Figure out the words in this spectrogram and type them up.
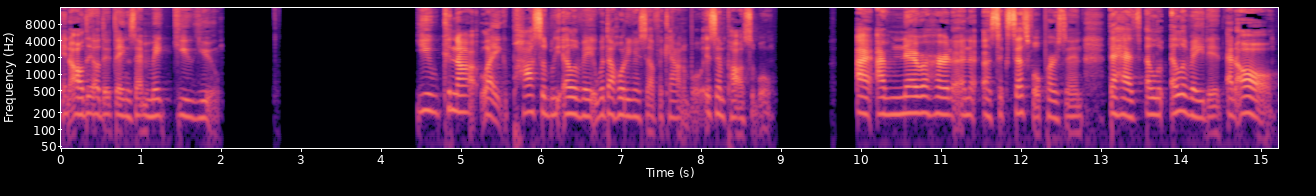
and all the other things that make you you you cannot like possibly elevate without holding yourself accountable. It's impossible. I, I've never heard an, a successful person that has ele- elevated at all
